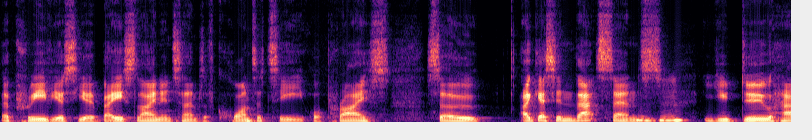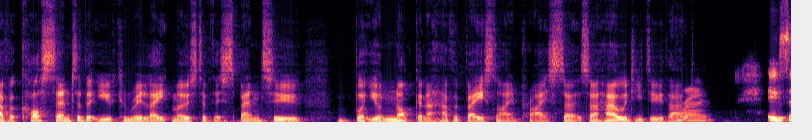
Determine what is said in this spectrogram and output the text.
a previous year baseline in terms of quantity or price. So I guess in that sense, mm-hmm. you do have a cost center that you can relate most of this spend to but you're not going to have a baseline price. So, so how would you do that? Right. Ex-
